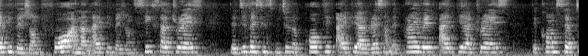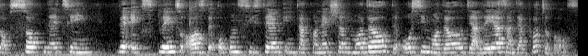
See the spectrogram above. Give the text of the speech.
IP version 4 and an IP version 6 address, the differences between a public IP address and a private IP address, the concept of subnetting. They explain to us the open system interconnection model, the OSI model, their layers and their protocols.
